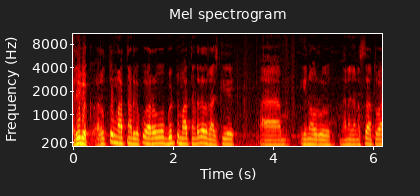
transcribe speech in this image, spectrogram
ಅರಿಬೇಕು. ಅರತು ಮಾತನಾಡಬೇಕು. ಅರವು ಬಿಟ್ಟು ಮಾತನಾಡಿದ್ರೆ ಅದು ರಾಜಕೀಯ ಏನವರು ಏನೋ ಅವರು ನನಗನ್ನಿಸ್ತಾ ಅಥವಾ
